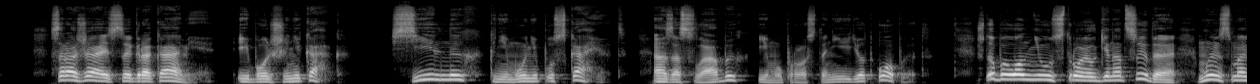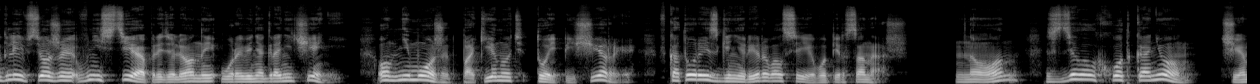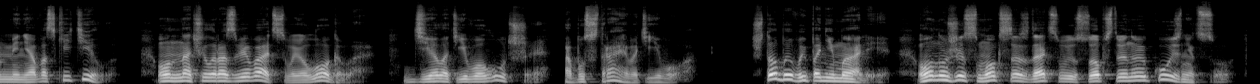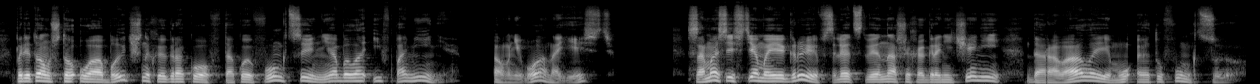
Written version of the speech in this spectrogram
Сражаясь с игроками, и больше никак. Сильных к нему не пускает, а за слабых ему просто не идет опыт. Чтобы он не устроил геноцида, мы смогли все же внести определенный уровень ограничений. Он не может покинуть той пещеры, в которой сгенерировался его персонаж. Но он сделал ход конем, чем меня восхитил. Он начал развивать свое логово, делать его лучше, обустраивать его. Чтобы вы понимали, он уже смог создать свою собственную кузницу, при том, что у обычных игроков такой функции не было и в помине, а у него она есть. Сама система игры вследствие наших ограничений даровала ему эту функцию.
